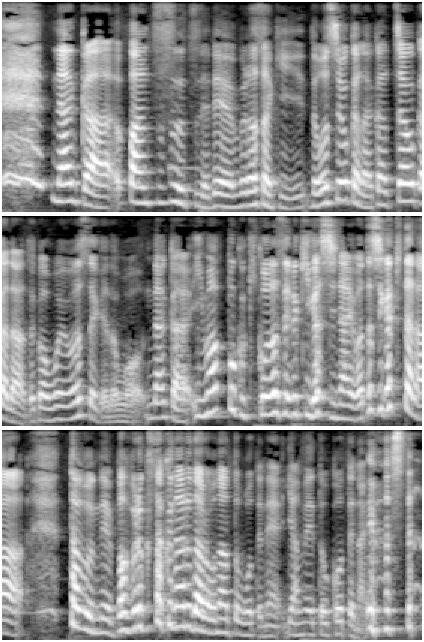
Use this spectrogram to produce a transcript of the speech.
なんか、パンツスーツでね、紫、どうしようかな、買っちゃおうかな、とか思いましたけども、なんか、今っぽく着こなせる気がしない。私が来たら、多分ね、バブル臭くなるだろうなと思ってね、やめとこうってなりました。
